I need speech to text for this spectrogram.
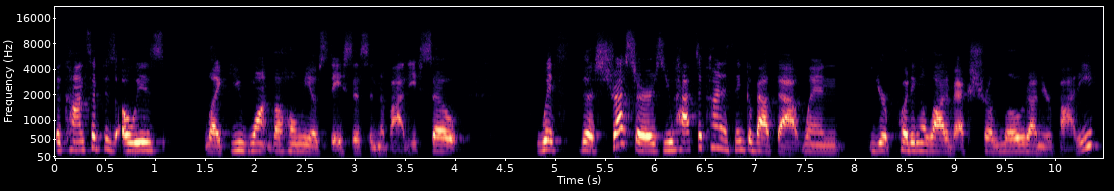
The concept is always like you want the homeostasis in the body. So, with the stressors, you have to kind of think about that when you're putting a lot of extra load on your body,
